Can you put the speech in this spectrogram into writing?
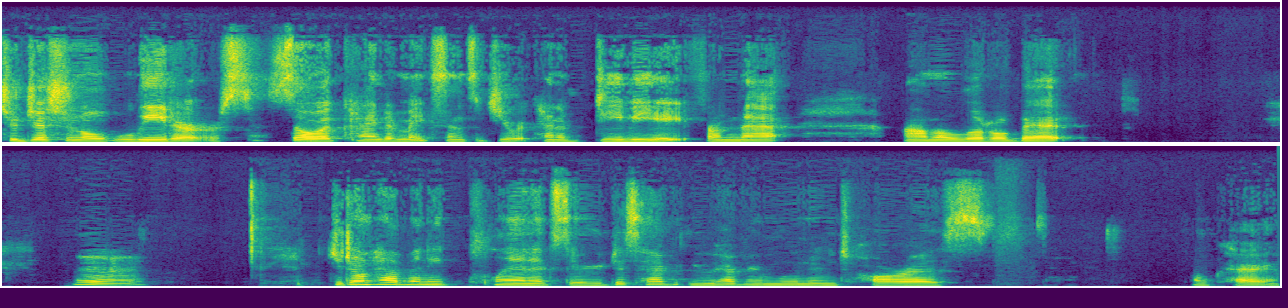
traditional leaders. So it kind of makes sense that you would kind of deviate from that um, a little bit. Hmm you don't have any planets there. You just have you have your moon in Taurus. Okay.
